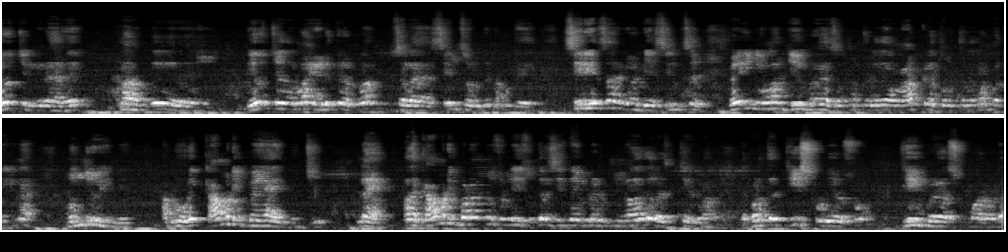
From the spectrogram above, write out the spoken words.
யோசிச்சிருக்கிறாரு. ஆனால் வந்து யோசிச்சதெல்லாம் எடுக்கிறப்போ சில சீன்ஸ் வந்து நமக்கு சீரியஸாக இருக்க வேண்டிய சீன்ஸ் பெயிங்கெல்லாம் ஜீவ பிரகாஷ் துரத்துறது அவங்க ஆட்களை துரத்துறதுலாம் பார்த்தீங்கன்னா நொந்துருவீங்க. அப்போ ஒரே காமெடி பேயாக இருந்துச்சு இல்லை அதை காமெடி படம்னு சொல்லி சுந்தர சிந்தைப்பில் இருக்குங்கிறத ரசிச்சிருக்கலாம். இந்த படத்தை ஜி ஸ்டுடியோஸும் ஜி பிரகாஷ் குமாரோட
